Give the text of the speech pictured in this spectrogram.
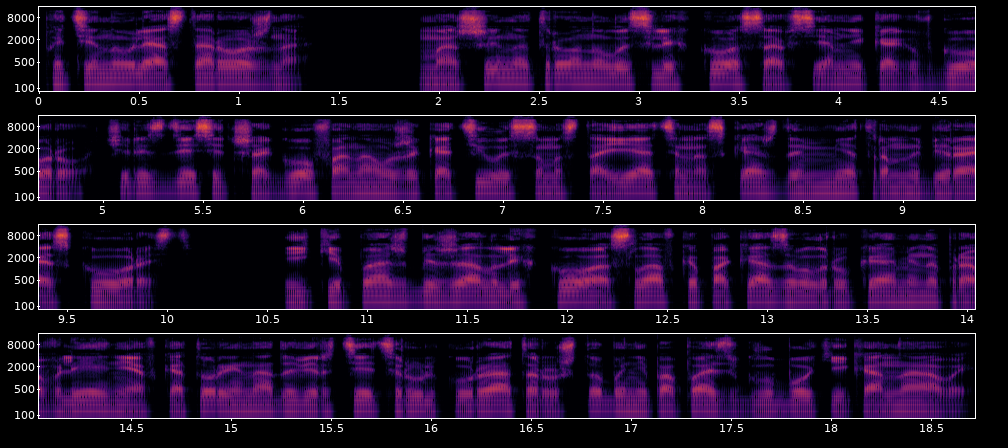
Потянули осторожно. Машина тронулась легко, совсем не как в гору. Через 10 шагов она уже катилась самостоятельно, с каждым метром набирая скорость. Экипаж бежал легко, а Славка показывал руками направление, в которое надо вертеть руль куратору, чтобы не попасть в глубокие канавы.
